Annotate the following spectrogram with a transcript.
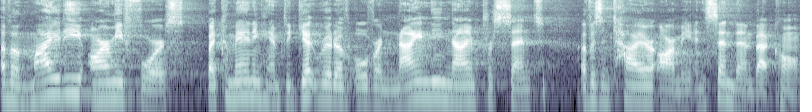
of a mighty army force by commanding him to get rid of over 99% of his entire army and send them back home.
